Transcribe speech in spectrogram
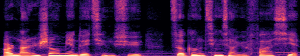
而男生面对情绪则更倾向于发泄。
